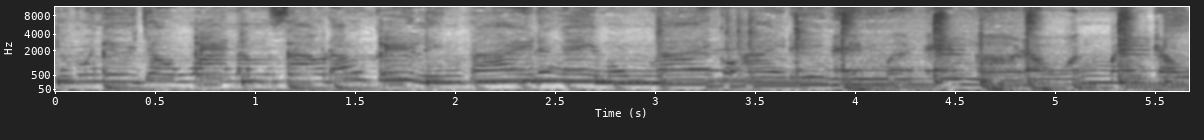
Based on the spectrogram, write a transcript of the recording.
Tôi coi như cho qua năm sau đám cưới liền tay đến ngày mùng hai có ai đi em mà em ở đâu anh mang trâu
